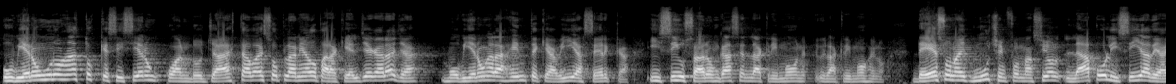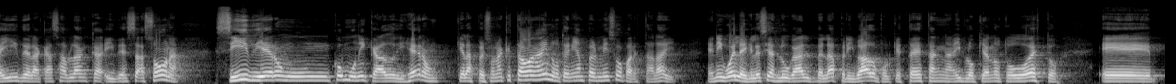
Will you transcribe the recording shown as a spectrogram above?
hubieron unos actos que se hicieron cuando ya estaba eso planeado para que él llegara allá, movieron a la gente que había cerca y sí usaron gases lacrimógenos. De eso no hay mucha información. La policía de ahí, de la Casa Blanca y de esa zona, sí dieron un comunicado y dijeron que las personas que estaban ahí no tenían permiso para estar ahí. Anyway, la iglesia es lugar ¿verdad? privado porque ustedes están ahí bloqueando todo esto. Eh,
